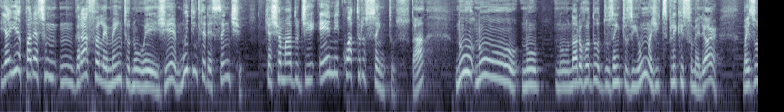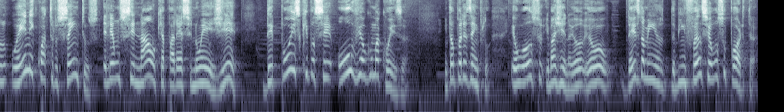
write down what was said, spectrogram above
E aí aparece um, um grafo elemento no EEG muito interessante que é chamado de N400, tá? No, no, no, no Naruhodo 201, a gente explica isso melhor, mas o, o N400, ele é um sinal que aparece no EEG depois que você ouve alguma coisa. Então, por exemplo, eu ouço, imagina, eu, eu desde a minha, da minha infância eu ouço porta.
